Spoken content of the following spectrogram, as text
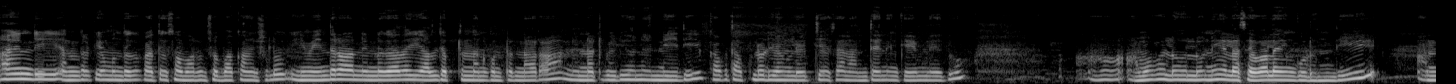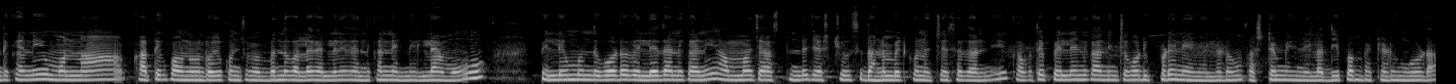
హాయ్ అండి. అందరికీ ముందుగా కార్తీక సోమవారం శుభాకాంక్షలు. ఈ మహేంద్ర నిన్న కదా ఇవాళ చెప్తుంది అనుకుంటున్నారా నిన్నటి వీడియోనండి ఇది. కాకపోతే అప్లోడ్ చేయడం లేట్ చేశాను అంతే ఇంకేం లేదు. అమ్మవాళ్ళూరులోనే ఇలా శివాలయం కూడా ఉంది. అందుకని మొన్న కార్తీక పౌర్ణమి రోజు కొంచెం ఇబ్బంది వల్ల వెళ్ళలేదు. అందుకని నేను వెళ్ళాము. పెళ్ళి ముందు కూడా వెళ్ళేదాన్ని కానీ అమ్మ చేస్తుంటే జస్ట్ చూసి దండం పెట్టుకొని వచ్చేసేదాన్ని. కాకపోతే పెళ్ళిన కాడి నుంచి కూడా ఇప్పుడే నేను వెళ్ళడం. ఫస్ట్ టైం నేను ఇలా దీపం పెట్టడం కూడా.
